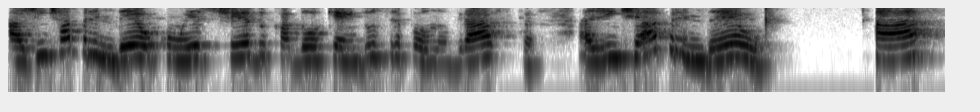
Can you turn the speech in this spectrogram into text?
a gente aprendeu com este educador que é a indústria pornográfica, a gente aprendeu a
